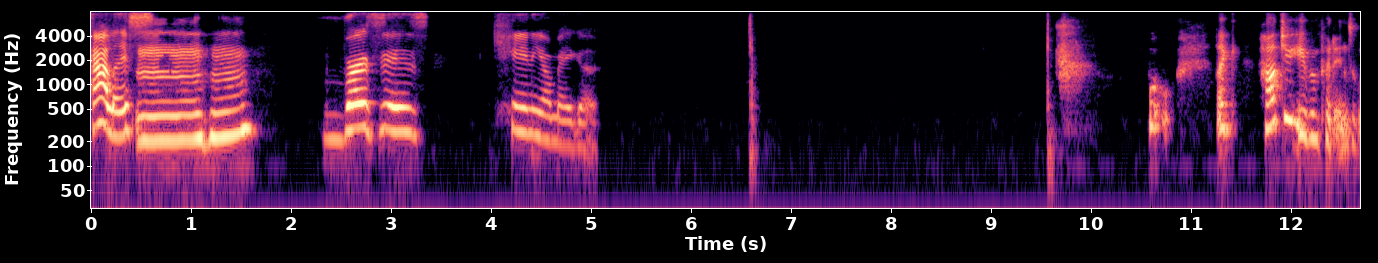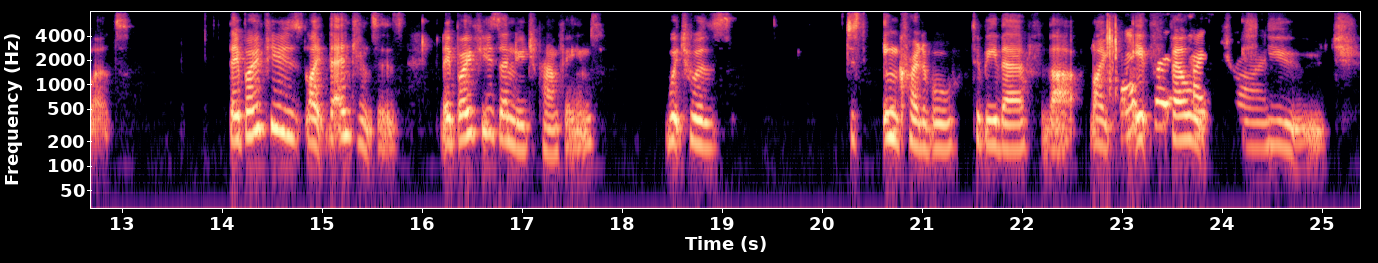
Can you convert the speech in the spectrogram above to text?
Callis mm-hmm. versus Kenny Omega. like, how do you even put it into words? They both use like the entrances. They both use their New Japan themes, which was just incredible to be there for that. Like it felt Titantron. huge.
